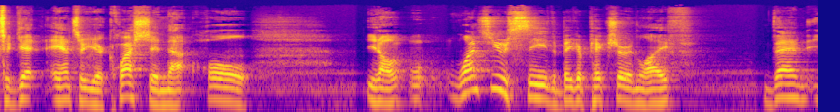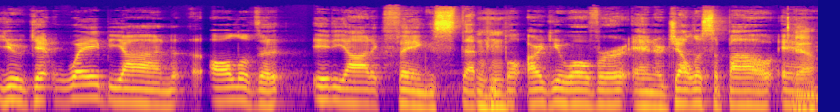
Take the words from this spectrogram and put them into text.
to get answer your question, that whole, you know, w- once you see the bigger picture in life then you get way beyond all of the idiotic things that Mm-hmm. people argue over and are jealous about and Yeah.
